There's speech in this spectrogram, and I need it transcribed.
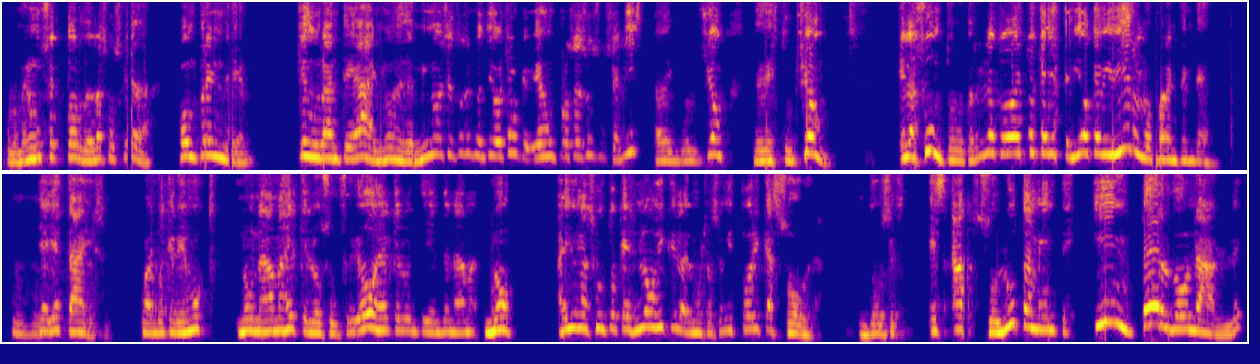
por lo menos un sector de la sociedad, comprender que durante años, desde 1958, lo que viene es un proceso socialista de involución, de destrucción el asunto, lo terrible de todo esto es que hayas tenido que vivirlo para entender. Uh -huh. Y ahí está eso. Cuando queremos, no nada más el que lo sufrió es el que lo entiende, nada más. No, hay un asunto que es lógico y la demostración histórica sobra. Entonces, es absolutamente imperdonable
